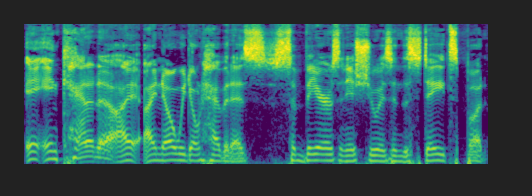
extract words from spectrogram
In Canada, I, I know we don't have it as severe as an issue as in the States, but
